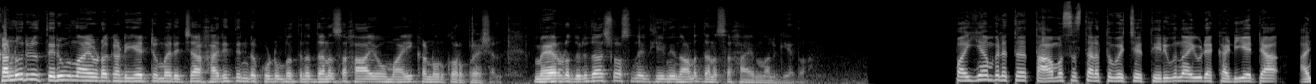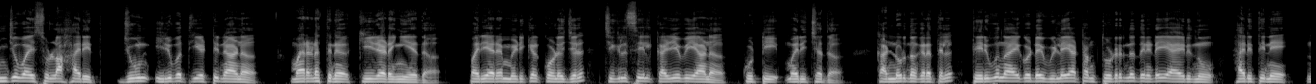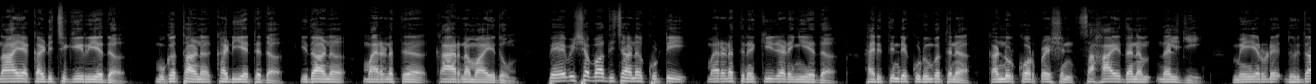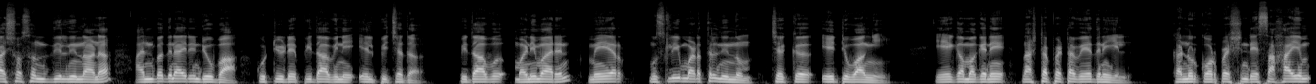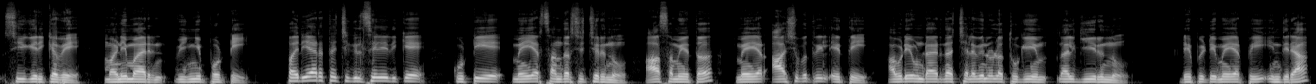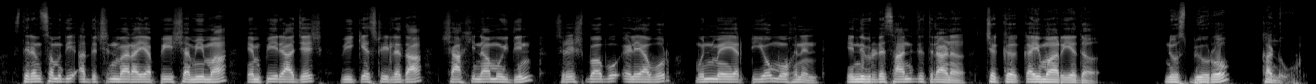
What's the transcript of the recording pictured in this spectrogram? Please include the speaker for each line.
Speaker 1: കണ്ണൂരിൽ തെരുവ് നായയുടെ കടിയേറ്റ് മരിച്ച ഹരിതിന്റെ കുടുംബത്തിന് ധനസഹായവുമായി കണ്ണൂർ കോർപ്പറേഷൻ. മേയറുടെ ദുരിതാശ്വാസ നിധിയിൽ നിന്നാണ് ധനസഹായം നൽകിയത്.
Speaker 2: പയ്യാമ്പലത്ത് താമസ സ്ഥലത്ത് വെച്ച് തിരുവുനായുടെ കടിയേറ്റ അഞ്ചു വയസ്സുള്ള ഹരിത് ജൂൺ ഇരുപത്തിയെട്ടിനാണ് മരണത്തിന് കീഴടങ്ങിയത്. പരിയാരം മെഡിക്കൽ കോളേജിൽ ചികിത്സയിൽ കഴിയവെയാണ് കുട്ടി മരിച്ചത്. കണ്ണൂർ നഗരത്തിൽ തെരുവുനായകളുടെ വിളയാട്ടം തുടരുന്നതിനിടെയായിരുന്നു ഹരിത്തിനെ നായ കടിച്ചു കീറിയത്. മുഖത്താണ് കടിയേറ്റത്. ഇതാണ് മരണത്തിന് കാരണമായതും. പേവിഷ ബാധിച്ചാണ് കുട്ടി മരണത്തിന് കീഴടങ്ങിയത്. ഹരിത്തിന്റെ കുടുംബത്തിന് കണ്ണൂർ കോർപ്പറേഷൻ സഹായധനം നൽകി. മേയറുടെ ദുരിതാശ്വാസ നിധിയിൽ നിന്നാണ് അൻപതിനായിരം രൂപ കുട്ടിയുടെ പിതാവിനെ ഏൽപ്പിച്ചത്. പിതാവ് മണിമാരൻ മേയർ മുസ്ലിം മഠത്തിൽ നിന്നും ചെക്ക് ഏറ്റുവാങ്ങി. ഏകമകനെ നഷ്ടപ്പെട്ട വേദനയിൽ കണ്ണൂർ കോർപ്പറേഷന്റെ സഹായം സ്വീകരിക്കവേ മണിമാരൻ വിങ്ങിപ്പൊട്ടി. പരിയാരത്തെ ചികിത്സയിലിരിക്കെ കുട്ടിയെ മേയർ സന്ദർശിച്ചിരുന്നു. ആ സമയത്ത് മേയർ ആശുപത്രിയിൽ എത്തി അവിടെയുണ്ടായിരുന്ന ചെലവിനുള്ള തുകയും നൽകിയിരുന്നു. ഡെപ്യൂട്ടി മേയർ പി ഇന്ദിര സ്ഥിരം സമിതി അധ്യക്ഷന്മാരായ P Shameema M P Rajesh V K Sreelatha Shahina Moideen Suresh Babu Elayavoor മുൻ മേയർ ടി ഒ മോഹനൻ എന്നിവരുടെ സാന്നിധ്യത്തിലാണ് ചെക്ക് കൈമാറിയത്. News bureau Kannur.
